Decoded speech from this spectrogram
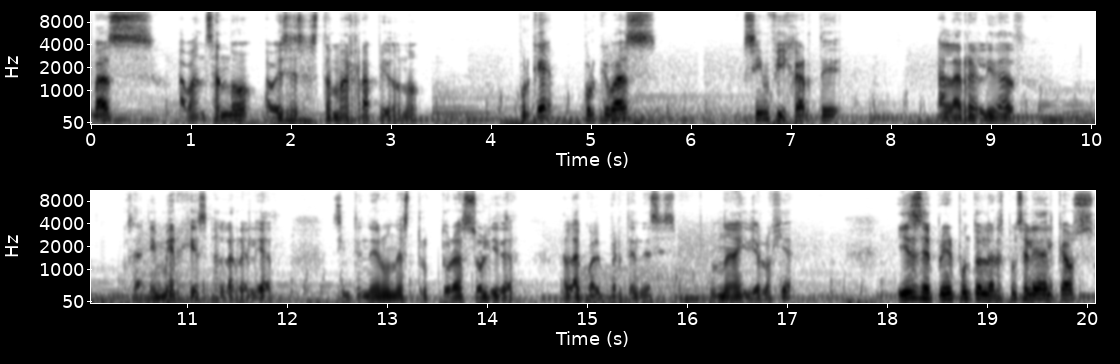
vas avanzando a veces hasta más rápido, ¿no? ¿Por qué? Porque vas sin fijarte a la realidad o sea, emerges a la realidad sin tener una estructura sólida a la cual perteneces, una ideología. Y ese es el primer punto de la responsabilidad del caos.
